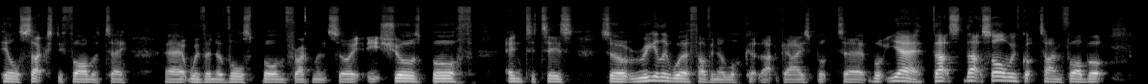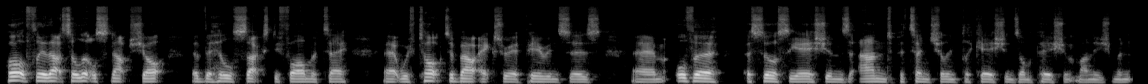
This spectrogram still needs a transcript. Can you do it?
Hill-Sachs deformity uh, with an avulsed bone fragment. So it, it, shows both entities. So really worth having a look at that, guys. But uh, but yeah, that's that's all we've got time for. But hopefully that's a little snapshot of the Hill-Sachs deformity. Uh, we've talked about X-ray appearances, um, other associations, and potential implications on patient management.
